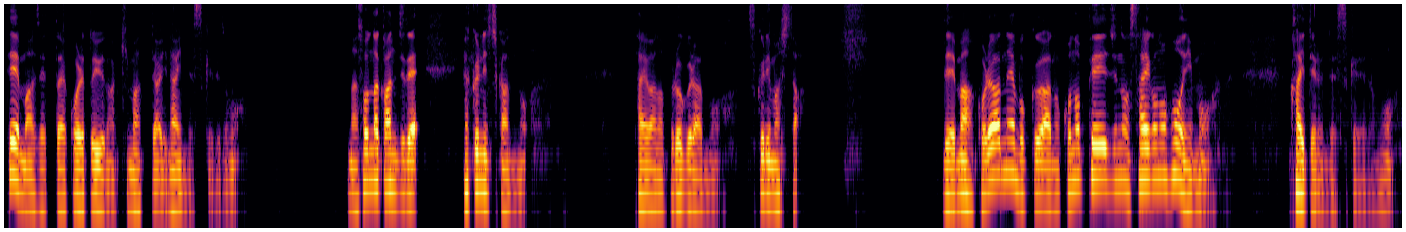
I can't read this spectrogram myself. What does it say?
テーマは絶対これというのは決まってはいないんですけれども、まあそんな感じで100日間の対話のプログラムを作りました。で、まあこれはね、僕、あの、このページの最後の方にも書いてるんですけれども、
